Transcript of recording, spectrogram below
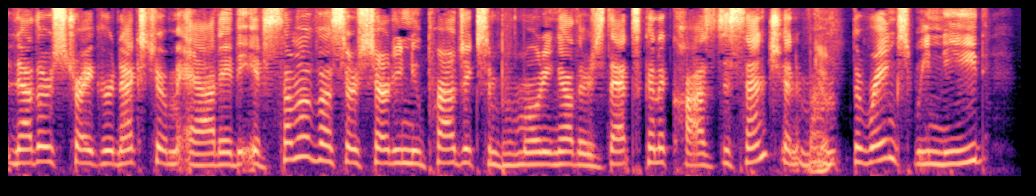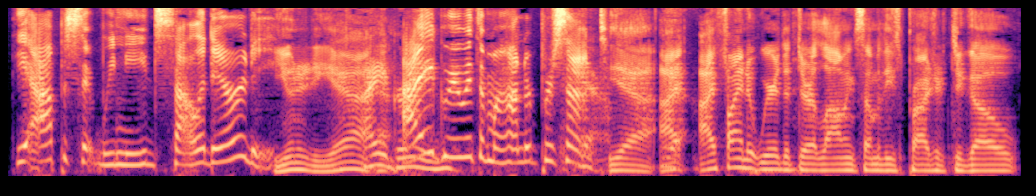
another striker next to him added, "If some of us are starting new projects and promoting others, that's going to cause dissension among the ranks. We need." The opposite. We need solidarity. Unity. Yeah, I agree. I agree with him 100%. Yeah, I, I find it weird that they're allowing some of these projects to go.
